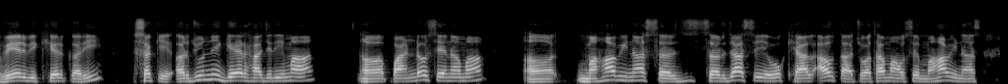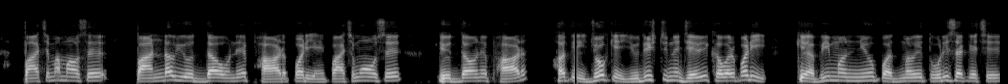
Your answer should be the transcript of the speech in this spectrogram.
વેરવિખેર કરી શકે. અર્જુનની ગેરહાજરીમાં પાંડવ સેનામાં મહાવિનાશ સર્જ- સર્જાશે એવો ખ્યાલ આવતા ચોથામાં આવશે મહાવિનાશ પાંચમામાં આવશે પાંડવ યોદ્ધાઓને ફાળ પડી. અહીં પાંચમો આવશે યોદ્ધાઓને ફાળ હતી. જો કે યુધિષ્ઠિરને જેવી ખબર પડી કે અભિમન્યુ પદ્મવી તોડી શકે છે,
